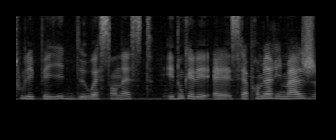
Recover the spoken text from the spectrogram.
tous les pays de ouest en est. Et donc, elle c'est la première image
